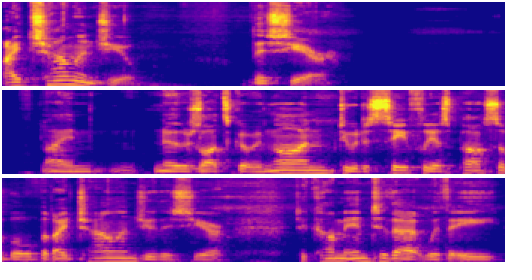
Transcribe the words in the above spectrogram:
I challenge you this year. I know there's lots going on. Do it as safely as possible, but I challenge you this year to come into that with a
